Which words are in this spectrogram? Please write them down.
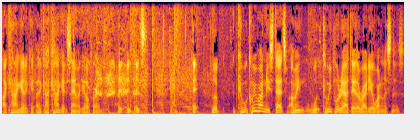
I can't get a I can't get Sam a girlfriend. It, it, it's it, look. Can, we- can we run these stats? I mean, w- can we put it out there, the Radio One listeners?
